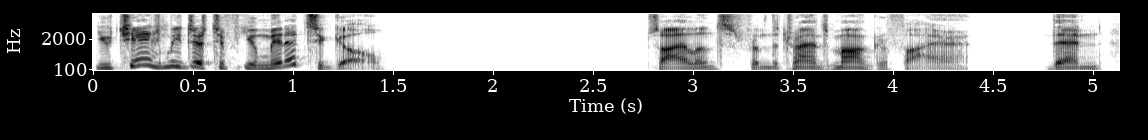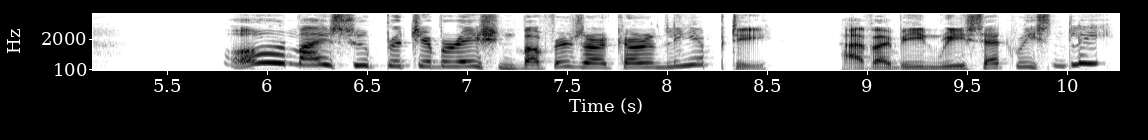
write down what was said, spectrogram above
You changed me just a few minutes ago. Silence from the transmogrifier. Then, all my supragiberation buffers are currently empty. Have I been reset recently?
